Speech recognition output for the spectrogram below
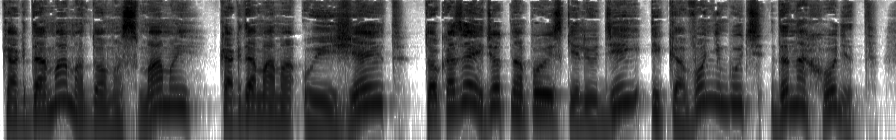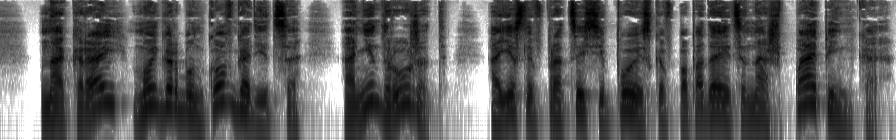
Когда мама дома с мамой, когда мама уезжает, то коза идет на поиски людей и кого-нибудь да находит. На край мой Горбунков годится, они дружат. А если в процессе поисков попадается наш папенька,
